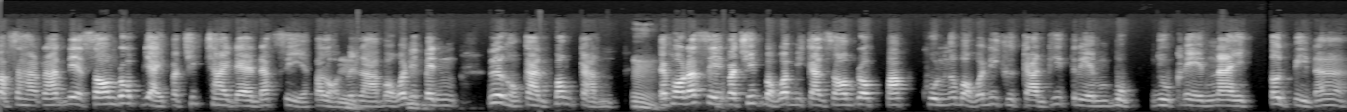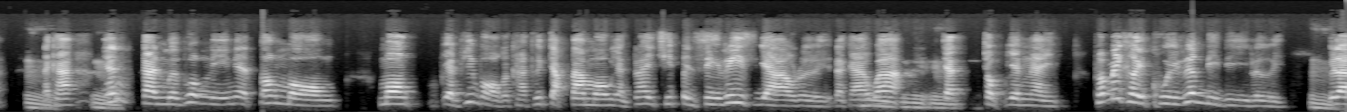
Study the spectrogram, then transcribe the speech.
กับสหรัฐเนี่ยซ้อมรบใหญ่ประชิดชายแดนรัสเซียตลอดเวลาบอกว่านี่เป็นเรื่องของการป้องกัน แต่พอรัสเซียประชิดบอกว่ามีการซ้อมรบปั๊บคุณก็บอกว่านี่คือการที่เตรียมบุกยูเครนในต้นปีหน้านะคะงั้นการเมืองพวกนี้เนี่ยต้องมองมองอย่างที่บอกกันค่ะ คือจับตามองอย่างใกล้ชิดเป็นซีรีส์ยาวเลยนะคะว่าจะจบยังไง เพราะไม่เคยคุยเรื่องดี ๆ เลย เวลา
